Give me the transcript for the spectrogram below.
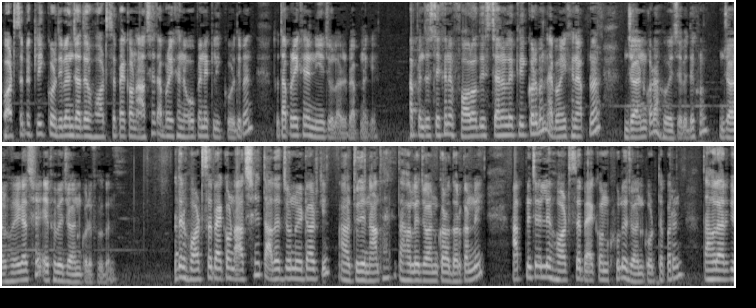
হোয়াটসঅ্যাপে ক্লিক করে দিবেন যাদের হোয়াটসঅ্যাপ অ্যাকাউন্ট আছে, তারপর এখানে ওপেনে ক্লিক করে দিবেন। তো তারপর এখানে নিয়ে চলে আসবে আপনাকে। আপনি জাস্ট এখানে ফলো দিস চ্যানেলে ক্লিক করবেন এবং এখানে আপনার জয়েন করা হয়ে যাবে। দেখুন জয়েন হয়ে গেছে, এভাবে জয়েন করে ফেলবেন। যাদের হোয়াটসঅ্যাপ অ্যাকাউন্ট আছে, তাদের জন্য এটা আর কি। আর যদি না থাকে, তাহলে জয়েন করার দরকার নেই। আপনি চাইলে হোয়াটসঅ্যাপ অ্যাকাউন্ট খুলে জয়েন করতে পারেন। তাহলে আর কি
